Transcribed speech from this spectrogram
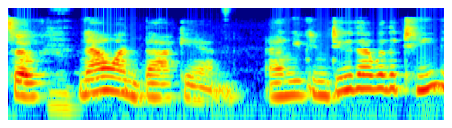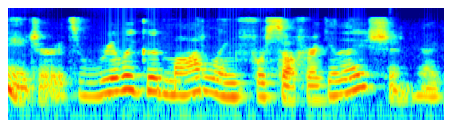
So now I'm back in. And you can do that with a teenager. It's really good modeling for self regulation. Like,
